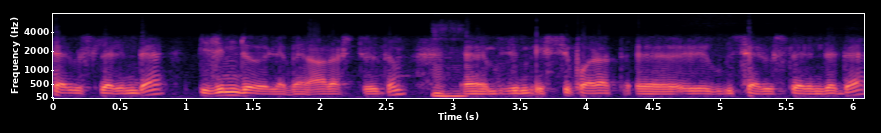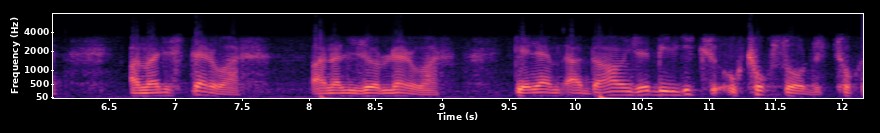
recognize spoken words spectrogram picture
servislerinde bizim de öyle ben araştırdım. E, bizim istihbarat e, servislerinde de analistler var. Analizörler var. Gelen daha önce bilgi çok, zordu. Çok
